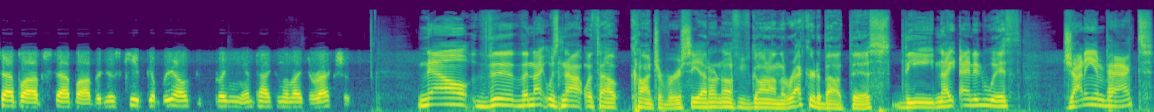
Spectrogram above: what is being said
step up, step up, and just keep you know bringing impact in the right direction. Now, the the night was not without controversy. I don't know if you've gone on the record about this. The night ended with Johnny Impact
